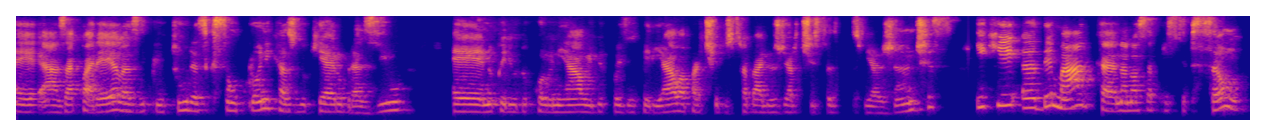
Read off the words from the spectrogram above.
é, as aquarelas e pinturas que são crônicas do que era o Brasil, é, no período colonial e depois imperial, a partir dos trabalhos de artistas viajantes, e que uh, demarca, na nossa percepção,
